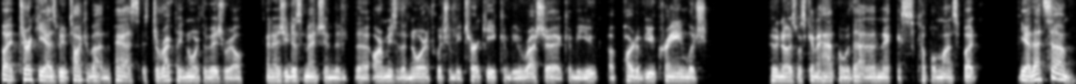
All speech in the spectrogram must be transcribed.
But Turkey, as we've talked about in the past, is directly north of Israel. And as you just mentioned, the, the armies of the north, which would be Turkey, it could be Russia, it could be U- a part of Ukraine, which who knows what's going to happen with that in the next couple of months. But yeah, that's um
